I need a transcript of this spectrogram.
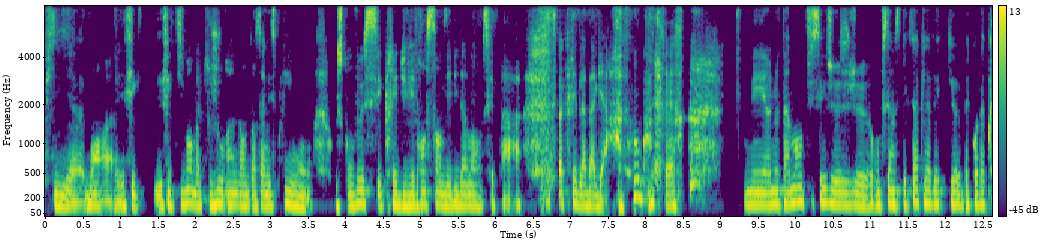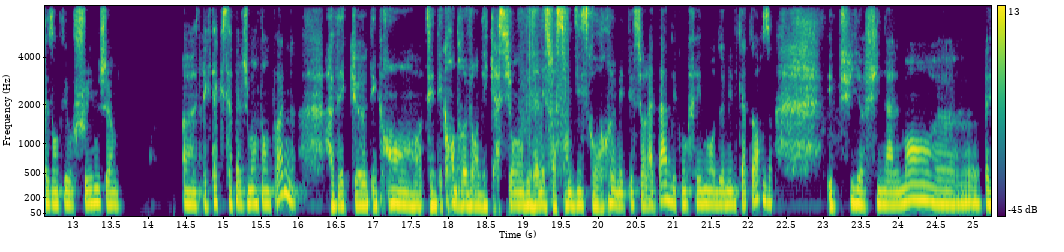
puis euh, bon, effectivement, bah, toujours hein, dans, dans, un esprit où, où ce qu'on veut, c'est créer du vivre ensemble, évidemment. C'est pas, c'est pas créer de la bagarre, au contraire. Mais euh, notamment, tu sais, je, je, on faisait un spectacle avec, bah, qu'on a présenté au Fringe un spectacle qui s'appelle Je m'en tamponne, avec des, grands, des grandes revendications des années 70 qu'on remettait sur la table et qu'on créait nous en 2014. Et puis finalement, ben,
